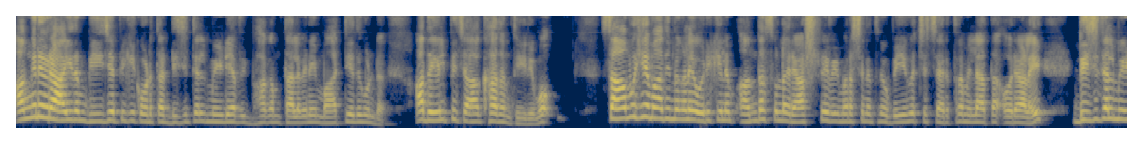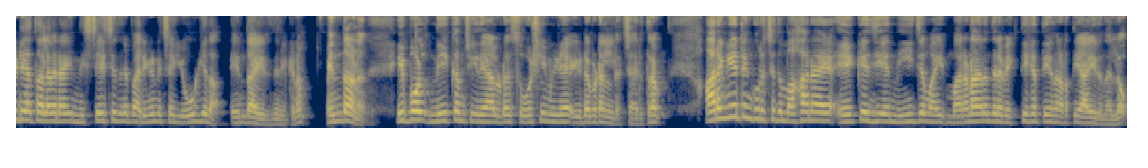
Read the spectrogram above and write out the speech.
അങ്ങനെ ഒരു ആയുധം ബി ജെ പിക്ക് കൊടുത്ത ഡിജിറ്റൽ മീഡിയ വിഭാഗം തലവനെ മാറ്റിയതുകൊണ്ട് അത് ഏൽപ്പിച്ച ആഘാതം തീരുമോ? സാമൂഹ്യ മാധ്യമങ്ങളെ ഒരിക്കലും അന്തസ്സുള്ള രാഷ്ട്രീയ വിമർശനത്തിന് ഉപയോഗിച്ച ചരിത്രമില്ലാത്ത ഒരാളെ ഡിജിറ്റൽ മീഡിയ തലവനായി നിശ്ചയിച്ചതിന് പരിഗണിച്ച യോഗ്യത എന്തായിരുന്നിരിക്കണം? എന്താണ് ഇപ്പോൾ നീക്കം ചെയ്തയാളുടെ സോഷ്യൽ മീഡിയ ഇടപെടലിന്റെ ചരിത്രം? അരങ്ങേറ്റം കുറിച്ചത് മഹാനായ എ കെ ജിയെ നീചമായി മരണാനന്തര വ്യക്തിഹത്യ നടത്തിയായിരുന്നല്ലോ.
